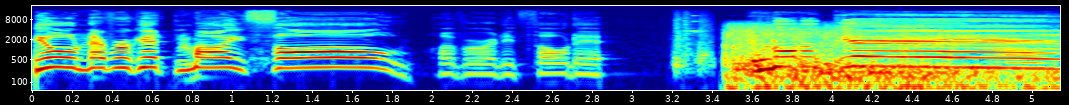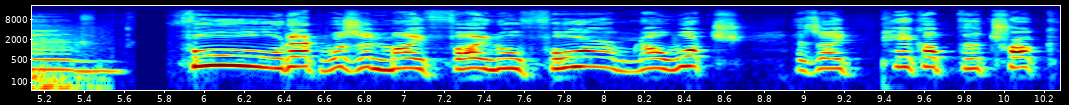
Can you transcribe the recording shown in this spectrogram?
you'll never get my phone. I've already thought it. Not again. Fool, that wasn't my final form. Now watch as I pick up the truck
